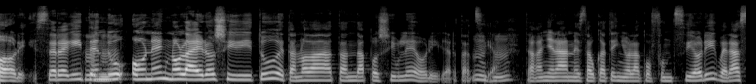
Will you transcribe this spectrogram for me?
Hori, zer egiten du honek nola erosi ditu eta nola tan da posible hori gertatzea. Eta gainera ez daukate inolako funtziorik, beraz,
